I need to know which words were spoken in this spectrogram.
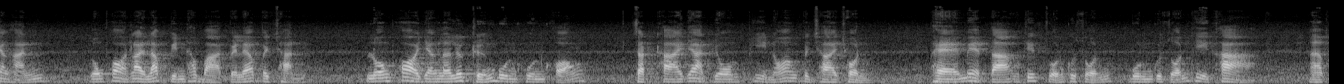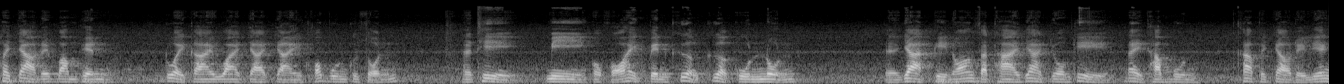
จังหันหลวงพ่อไล่รับบิณฑบาตไปแล้วไปฉันหลวงพ่อยังระลึกถึงบุญคุณของศรัทธาญาติโยมพี่น้องประชาชน แผ่เมตตาอุทิศส่วนกุศล บุญกุศลที่ข้าพระเจ้าได้บำเพ็ญ ด้วยกายวาจาใจขอบุญกุศลที่มีก็ขอให้เป็นเครื่องเกื้อกูลหนุนญาติพี่น้องศรัทธาญาติโยมที่ได้ทำบุญข้าพเจ้าได้เลี้ยง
